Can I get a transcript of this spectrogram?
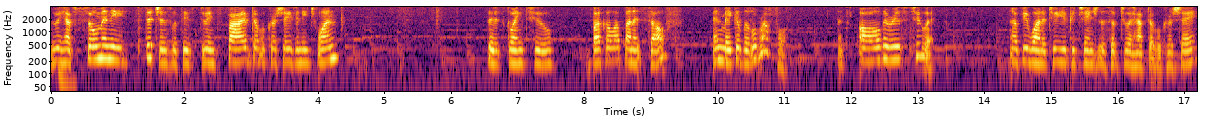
We have so many stitches with these doing five double crochets in each one that it's going to buckle up on itself and make a little ruffle. That's all there is to it. Now if you wanted to you could change this up to a half double crochet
